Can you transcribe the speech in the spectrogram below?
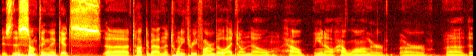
is this something that gets uh, talked about in the 23 Farm Bill? I don't know how you know how long or or uh, the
